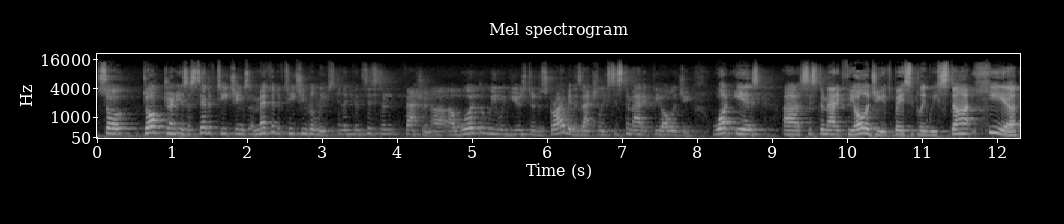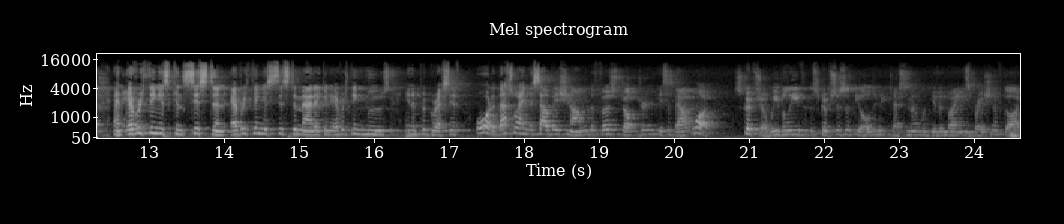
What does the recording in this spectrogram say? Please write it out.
So, doctrine is a set of teachings, a method of teaching beliefs in a consistent fashion. A, a word that we would use to describe it is actually systematic theology. What is uh, systematic theology. It's basically we start here and everything is consistent, everything is systematic, and everything moves in a progressive order. That's why in the Salvation Army, the first doctrine is about what? Scripture. We believe that the scriptures of the Old and New Testament were given by inspiration of God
